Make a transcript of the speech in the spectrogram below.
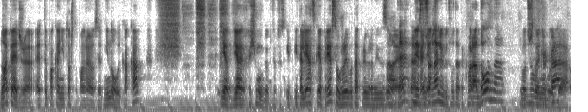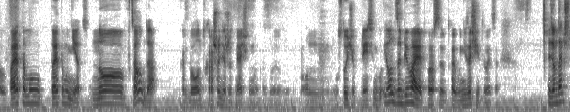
Но, опять же, это пока не то, что понравился, это не новый КК. Нет, я почему? Итальянская пресса уже его так примерно и А, называет. да? Да, Если конечно. она любит вот это Кварадонна, Вот что-нибудь, да. Поэтому, поэтому нет. Но в целом, да. Как бы он хорошо держит мяч, ну, как бы он устойчив к прессингу, и он забивает, просто как бы не засчитывается. идем дальше.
